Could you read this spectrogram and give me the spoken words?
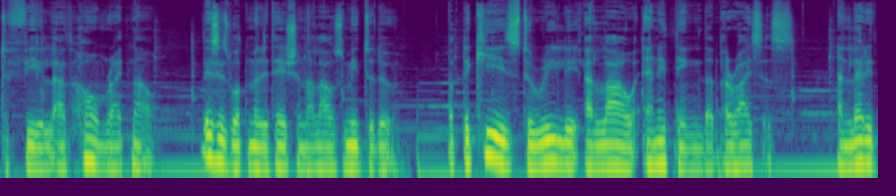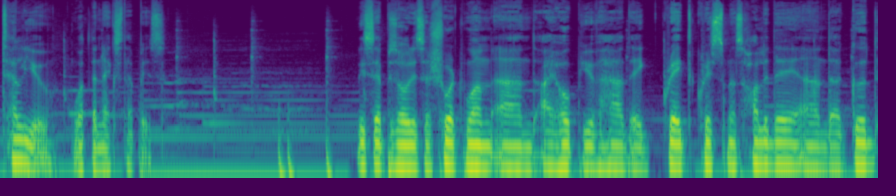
to feel at home right now? This is what meditation allows me to do. But the key is to really allow anything that arises and let it tell you what the next step is. This episode is a short one, and I hope you've had a great Christmas holiday and a good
